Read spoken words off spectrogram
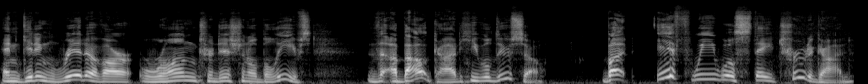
and getting rid of our wrong traditional beliefs about God, he will do so. But if we will stay true to God,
